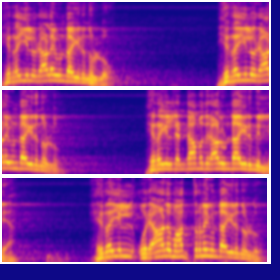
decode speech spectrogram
ഹിറയിൽ ഒരാളെ ഉണ്ടായിരുന്നുള്ളൂ. ഹിറയിൽ ഒരാളെ ഉണ്ടായിരുന്നുള്ളൂ. ഹിറയിൽ രണ്ടാമതൊരാൾ ഉണ്ടായിരുന്നില്ല. ഹിറയിൽ ഒരാൾ മാത്രമേ ഉണ്ടായിരുന്നുള്ളൂ.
